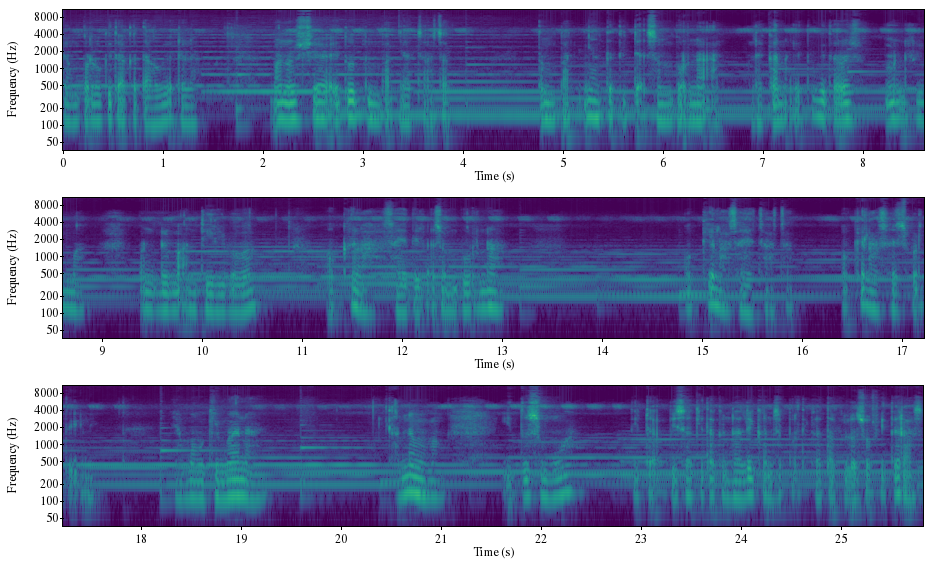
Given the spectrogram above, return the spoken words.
Yang perlu kita ketahui adalah manusia itu tempatnya cacat tempatnya ketidaksempurnaan. Oleh karena itu kita harus menerima penerimaan diri bahwa oke okay lah saya tidak sempurna. Oke okay lah saya cacat. Oke okay lah saya seperti ini. Ya mau gimana karena memang itu semua tidak bisa kita kendalikan seperti kata filosofi teras.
